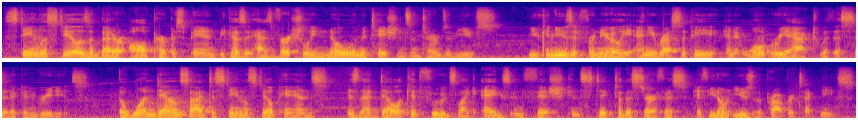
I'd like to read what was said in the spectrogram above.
Stainless steel is a better all-purpose pan because it has virtually no limitations in terms of use. You can use it for nearly any recipe and it won't react with acidic ingredients. The one downside to stainless steel pans is that delicate foods like eggs and fish can stick to the surface if you don't use the proper techniques.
